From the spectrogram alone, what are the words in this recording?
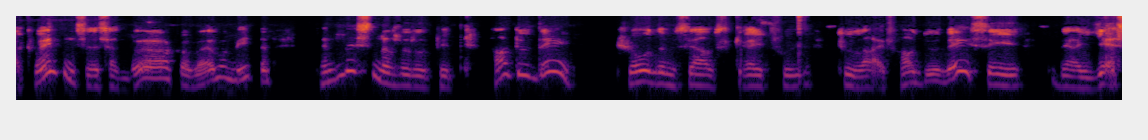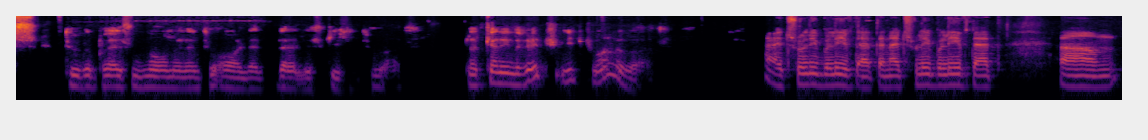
acquaintances at work or wherever, meet them and listen a little bit. How do they show themselves grateful to life? How do they say their yes to the present moment and to all that, that is given to us? That can enrich each one of us. I truly believe that, and I truly believe that um,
